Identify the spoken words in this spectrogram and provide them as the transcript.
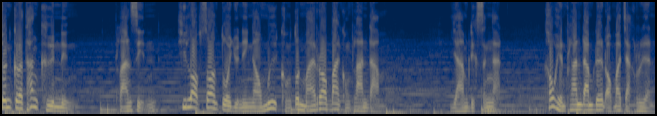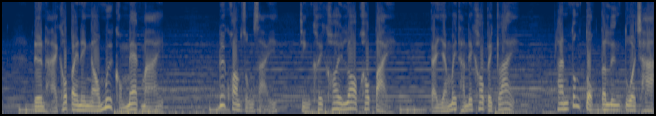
จนกระทั่งคืนหนึ่ง พลานศิลป์ที่ลอบซ่อนตัวอยู่ในเงามืดของต้นไม้รอบบ้านของพลานดำ ยามดึกสงัด เขาเห็นพลานดำเดินออกมาจากเรือน เดินหายเข้าไปในเงามืดของแมกไม้ ด้วยความสงสัยจึงค่อยๆ ลอบเข้าไป แต่ยังไม่ทันได้เข้าไปใกล้ พลันต้องตกตะลึงตัวชา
